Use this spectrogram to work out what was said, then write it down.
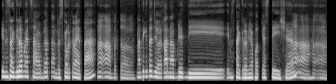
Instagram @sahabat underscore kereta. Heeh, betul. Nanti kita juga akan update di Instagramnya Podcast Station. Heeh, heeh.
